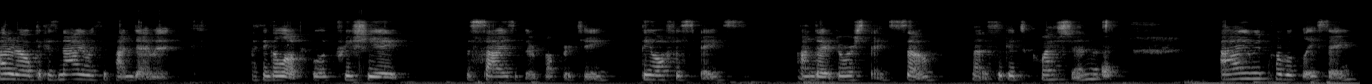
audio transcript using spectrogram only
I don't know because now with the pandemic, I think a lot of people appreciate the size of their property, the office space, and outdoor space. So that's a good question. I would probably say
